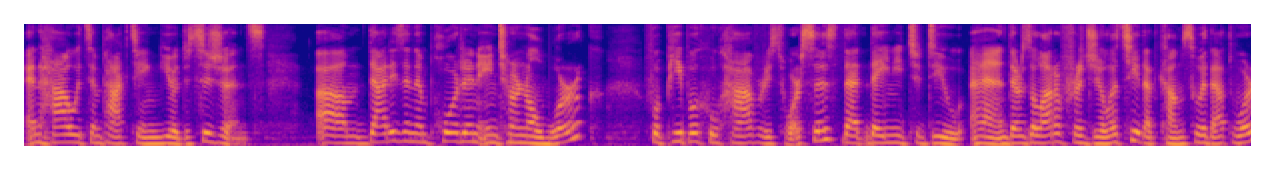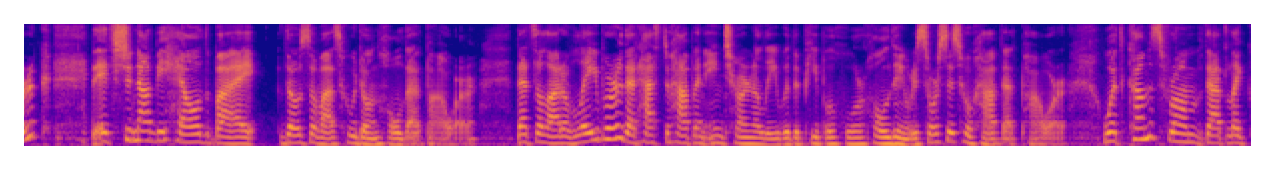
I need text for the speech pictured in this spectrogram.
and how it's impacting your decisions. Um, that is an important internal work for people who have resources that they need to do. And there's a lot of fragility that comes with that work. It should not be held by those of us who don't hold that power. That's a lot of labor that has to happen internally with the people who are holding resources who have that power. What comes from that, like,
